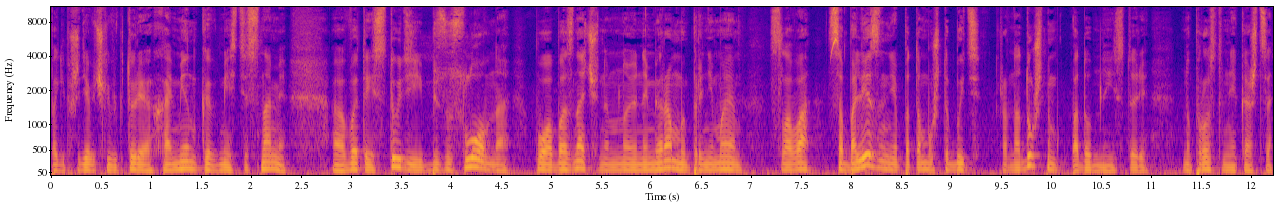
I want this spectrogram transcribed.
погибшей девочки Виктория Хоменко вместе с нами э, в этой студии. Безусловно, по обозначенным мною номерам мы принимаем слова соболезнования, потому что быть равнодушным к подобной истории, ну просто, мне кажется,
